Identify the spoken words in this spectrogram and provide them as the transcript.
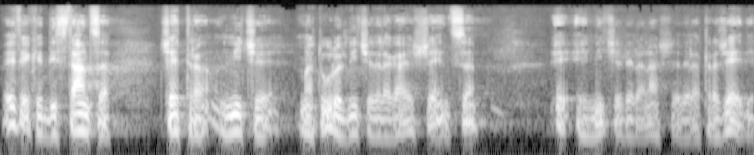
Vedete che distanza c'è tra il Nietzsche maturo, il Nietzsche della Gaia Scienza e il Nietzsche della nascita della tragedia.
